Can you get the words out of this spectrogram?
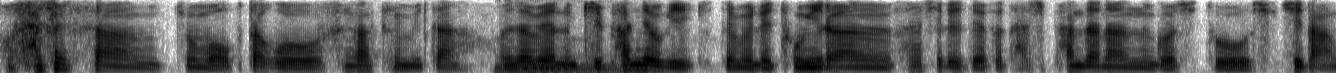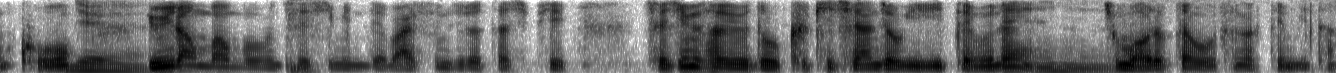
뭐 사실상 좀 없다고 생각됩니다. 왜냐하면 음. 기판력이 있기 때문에 동일한 사실에 대해서 다시 판단하는 것이 또 쉽지도 않고 예. 유일한 방법은 재심인데 말씀드렸다시피 재심 사유도 극히 제한적이기 때문에 음. 좀 어렵다고 생각됩니다.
